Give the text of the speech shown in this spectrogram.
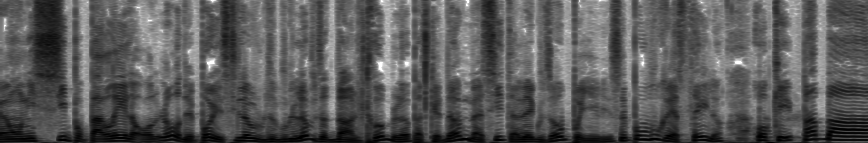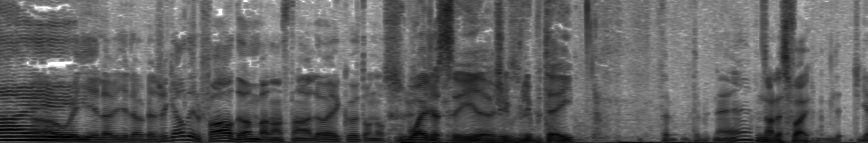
Euh, On est ici pour parler. Là, on, là, on n'est pas ici. Là, vous, là, vous êtes dans le trouble, là, parce que Dom Massy est avec vous autres. puis C'est pour vous rester, là. OK, bye bye. Ah oui, il est là, il est là. Ben, j'ai gardé le phare, Dom, pendant ce temps-là. Écoute, on a reçu... Ouais, je sais. euh, J'ai vu les bouteilles. Hein? Non, laisse faire. Des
